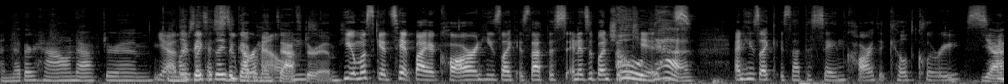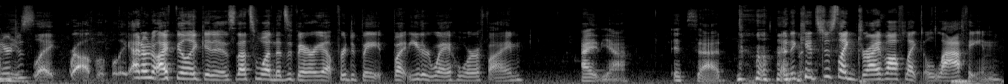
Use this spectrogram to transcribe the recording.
another hound after him. Yeah, and, like there's like basically a the government's hound. after him. He almost gets hit by a car, and he's like, "Is that this?" And it's a bunch of Oh, kids. yeah. And he's like, "Is that the same car that killed Clarisse?" Yeah, And you're just like, "Probably." I don't know. I feel like it is. That's one that's very up for debate, but either way, horrifying. I yeah. It's sad. And the kids just like drive off like laughing.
